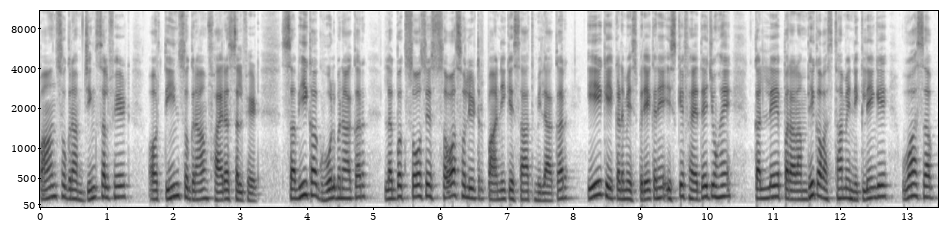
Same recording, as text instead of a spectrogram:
500 gram zinc sulphate और 300 ग्राम फायरस सल्फेट। सभी का घोल बनाकर लगभग 100 से सवा सौ लीटर पानी के साथ मिलाकर एक एकड़ में स्प्रे करें। इसके फ़ायदे जो हैं, कल्ले प्रारंभिक अवस्था में निकलेंगे, वह सब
